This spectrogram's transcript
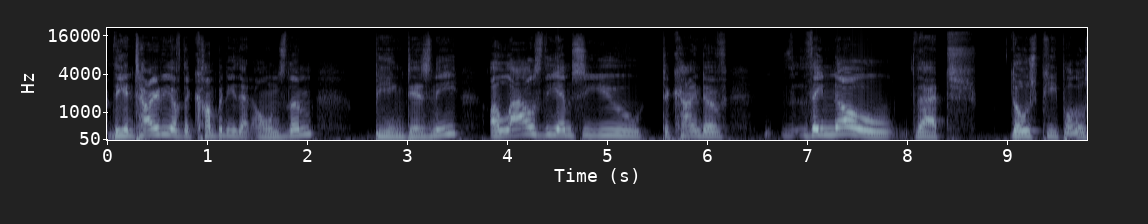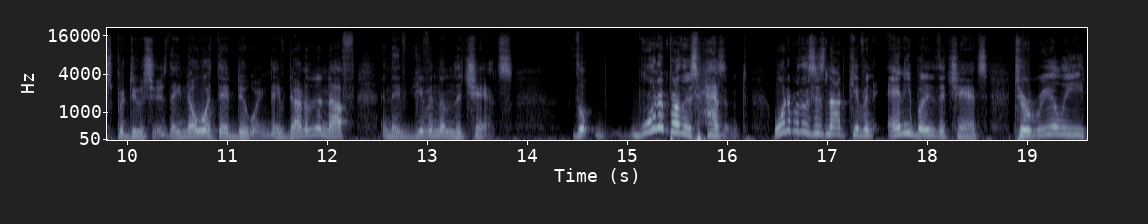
the entirety of the company that owns them, being Disney, allows the MCU to kind of. They know that those people, those producers, they know what they're doing. They've done it enough and they've given them the chance. The Warner Brothers hasn't. Warner Brothers has not given anybody the chance to really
